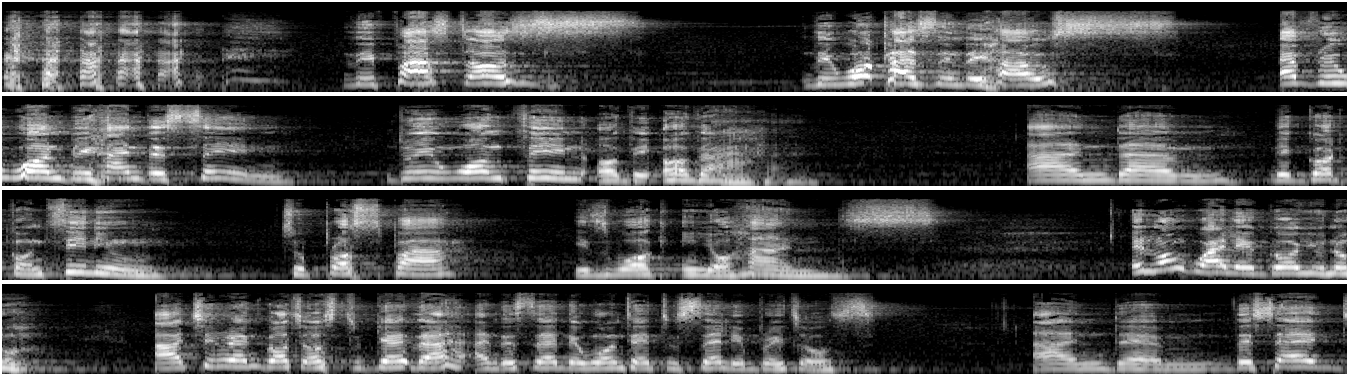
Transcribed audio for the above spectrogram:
the pastors, the workers in the house, everyone behind the scene doing one thing or the other. And um, may God continue to prosper his work in your hands. A long while ago, you know, our children got us together and they said they wanted to celebrate us. And um, they said,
